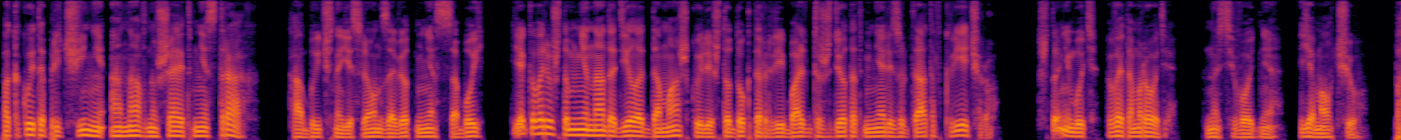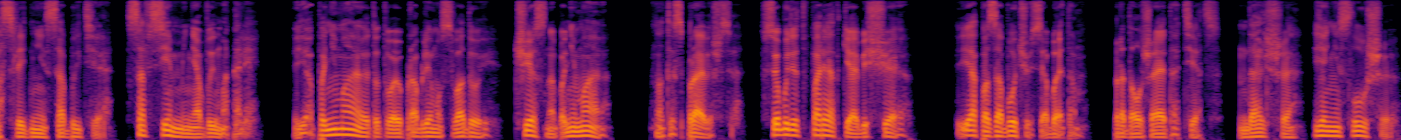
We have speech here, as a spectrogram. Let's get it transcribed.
По какой-то причине она внушает мне страх. Обычно, если он зовет меня с собой, я говорю, что мне надо делать домашку или что доктор Рибальд ждет от меня результатов к вечеру. Что-нибудь в этом роде. Но сегодня я молчу. Последние события совсем меня вымотали. Я понимаю эту твою проблему с водой, честно понимаю. Но ты справишься. Все будет в порядке, обещаю. Я позабочусь об этом, продолжает отец. Дальше я не слушаю,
